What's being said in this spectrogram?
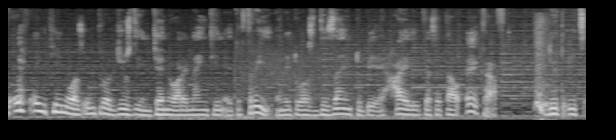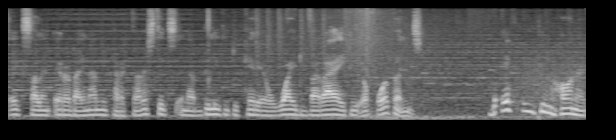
The F-18 was introduced in January 1983 and it was designed to be a highly versatile aircraft due to its excellent aerodynamic characteristics and ability to carry a wide variety of weapons. The F-18 Hornet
